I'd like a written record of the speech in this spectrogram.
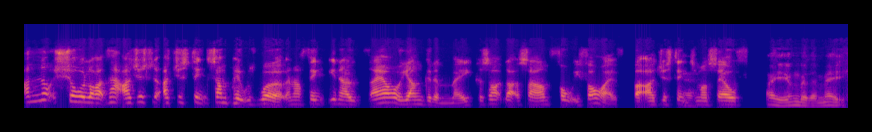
I'm not sure like that. I just, I just think some people's work, and I think, you know, they are younger than me because, like, like I say, I'm 45. But I just think Yeah. to myself, Oh, you're younger than me.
